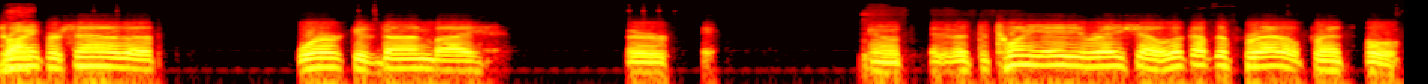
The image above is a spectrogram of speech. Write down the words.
Twenty Right. percent of the work is done by, or You know, the 20-80 ratio. Look up the Pareto principle.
